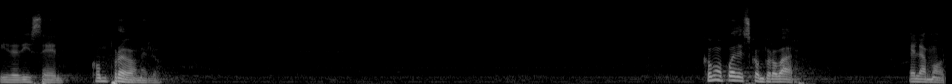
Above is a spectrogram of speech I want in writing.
Y le dice él, compruébamelo. ¿Cómo puedes comprobar el amor?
